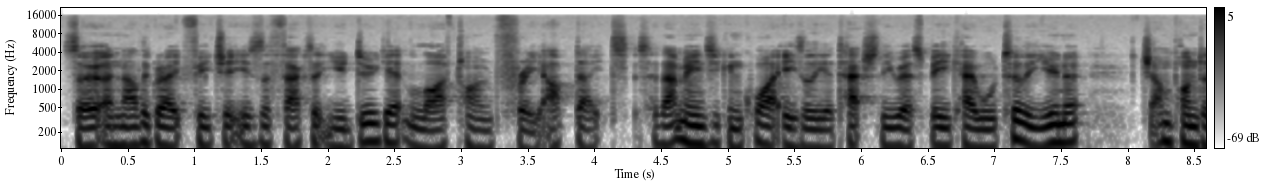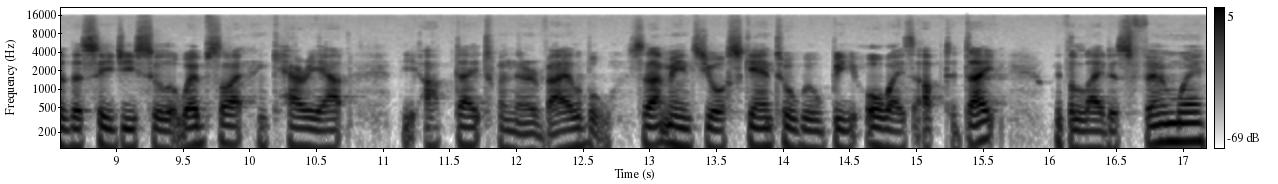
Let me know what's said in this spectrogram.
So another great feature is the fact that you do get lifetime free updates. So that means you can quite easily attach the USB cable to the unit jump onto the CG Sulit website and carry out the updates when they're available. So that means your scan tool will be always up to date with the latest firmware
